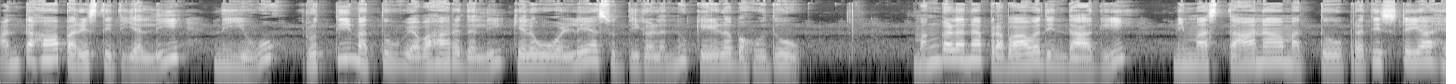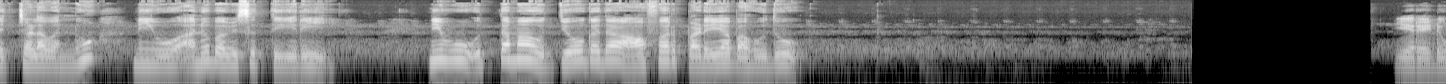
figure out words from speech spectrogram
ಅಂತಹ ಪರಿಸ್ಥಿತಿಯಲ್ಲಿ ನೀವು ವೃತ್ತಿ ಮತ್ತು ವ್ಯವಹಾರದಲ್ಲಿ ಕೆಲವು ಒಳ್ಳೆಯ ಸುದ್ದಿಗಳನ್ನು ಕೇಳಬಹುದು. ಮಂಗಳನ ಪ್ರಭಾವದಿಂದಾಗಿ ನಿಮ್ಮ ಸ್ಥಾನ ಮತ್ತು ಪ್ರತಿಷ್ಠೆಯ ಹೆಚ್ಚಳವನ್ನು ನೀವು ಅನುಭವಿಸುತ್ತೀರಿ. ನೀವು ಉತ್ತಮ ಉದ್ಯೋಗದ ಆಫರ್ ಪಡೆಯಬಹುದು. ಎರಡು,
